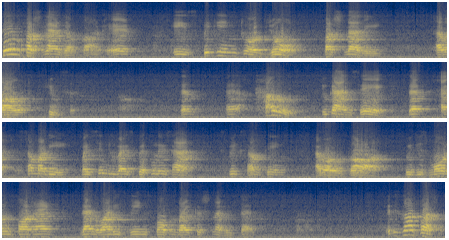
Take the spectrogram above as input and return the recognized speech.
same personality of Godhead is speaking to Arjuna personally about himself. Then uh, how you can say that uh, somebody by simple by speculation speaks something about God which is more important than what is being spoken by Krishna himself. It is not possible.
